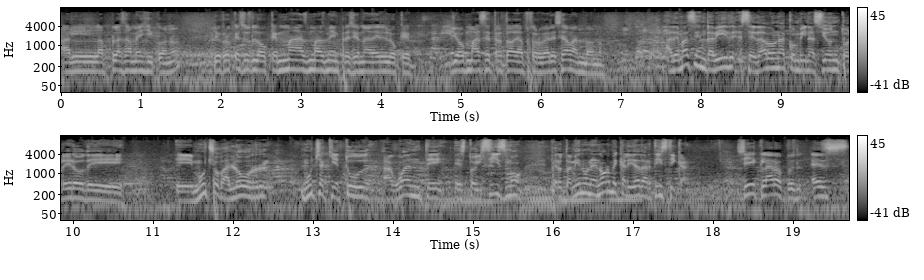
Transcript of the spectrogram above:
a la Plaza México, ¿no? Yo creo que eso es lo que más, más me impresiona de él y lo que yo más he tratado de absorber, ese abandono. Además en David se daba una combinación torero de eh, mucho valor, mucha quietud, aguante, estoicismo, pero también una enorme calidad artística. Sí, claro, pues es,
